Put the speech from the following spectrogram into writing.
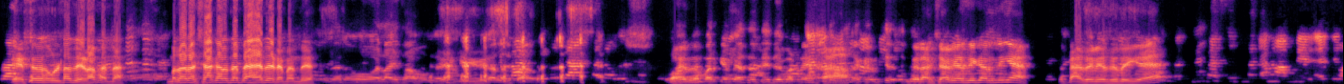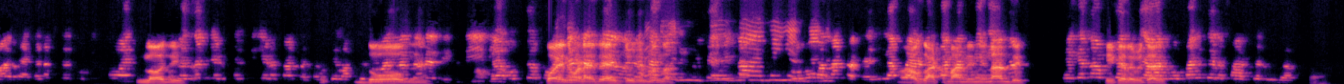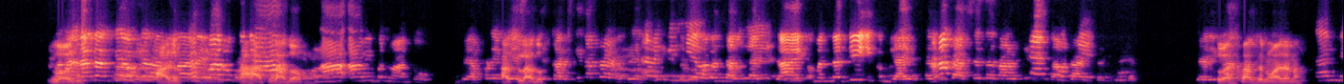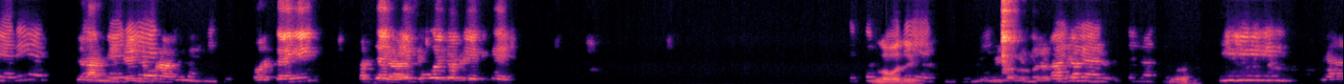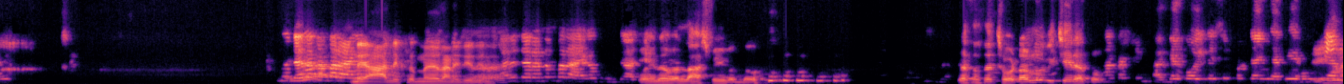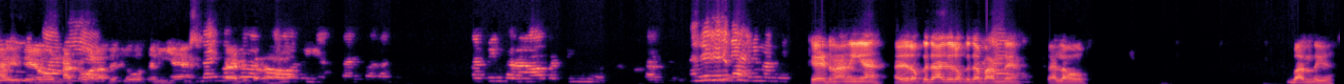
ਸਾਨੂੰ ਮਿਲਣਾ ਚਾਹੀਦਾ ਰਕਸ਼ਾ ਅਸੀਂ ਕਰਨੀ ਹੈ ਹਨਾ ਇਹ ਤੇ ਉਲਟਾ ਦੇਣਾ ਪੈਂਦਾ ਮਤਲਬ ਰਕਸ਼ਾ ਕਰਨ ਦੇ ਪੈਸੇ ਦੇਣੇ ਪੈਂਦੇ ਆ इधर वो वाला हिसाब होगा या टीवी वाला हिसाब वही वहाँ कवर के पैसे देने पड़ रहे हैं हाँ। ताकि उनके- ਵੀ ਰਕਸ਼ਾ ਵੀ ਅਸੀਂ ਕਰਨੀ ਹੈ ਤੇ ਪੈਸੇ ਵੀ ਅਸੀਂ ਦਈਏ ਲਓ ਜੀ ਦੋ ਹੋ ਗਏ ਕੋਈ ਨਹੀਂ ਹੁਣੇ ਦੇਖ ਜੂਗੀ ਮੈਨੂੰ ਆਹ ਗੱਟ ਮਾਰਨੀ ਨਹੀਂ ਨਾ ਆਂਦੀ ਕੀ ਕਰੇ ਵਿਚਾਰੀ लो जी आ जाओ हाथ ला दो हाथ ला दो तो इस पास आ जाना और कहीं लो जी नहीं आज निकल नज़र आने चाहिए कोई ना मैं लास्ट में ही बंदा हूँ। या सबसे छोटा हूँ तो पीछे रहता हूँ। खेडना नहीं है। अरे रुक जा रुक जा बंद है। पहला वो। बंद दिए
